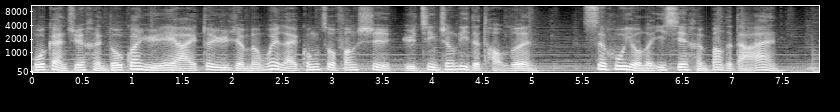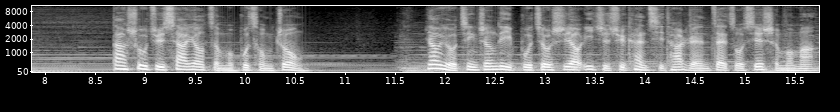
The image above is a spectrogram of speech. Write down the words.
我感觉很多关于 AI 对于人们未来工作方式与竞争力的讨论，似乎有了一些很棒的答案。大数据下要怎么不从众？要有竞争力，不就是要一直去看其他人在做些什么吗？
